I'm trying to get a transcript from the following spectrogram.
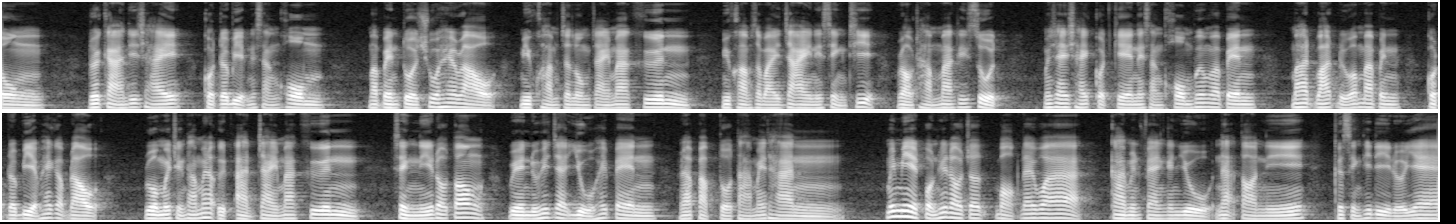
ลง โดยการที่ใช้กฎระเบียบในสังคม มาเป็นตัวช่วยให้เรามีความจะลงใจมากขึ้น มีความสบายใจในสิ่งที่เราทำมากที่สุด ไม่ใช่ใช้กฎเกณฑ์ในสังคม เพื่อมาเป็นมาตรวัดหรือว่ามาเป็นกฎระเบียบให้กับเรา รวมไปถึงทำให้เราอึดอัดใจมากขึ้น สิ่งนี้เราต้องเรียนรู้ที่จะอยู่ให้เป็นและปรับตัวตามไม่ทัน ไม่มีเหตุผลที่เราจะบอกได้ว่าการเป็นแฟนกันอยู่ณตอนนี้คือสิ่งที่ดีหรือแย่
